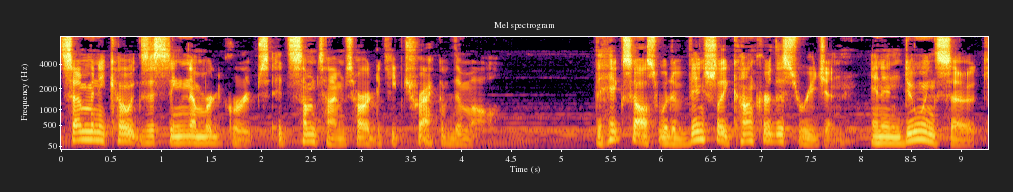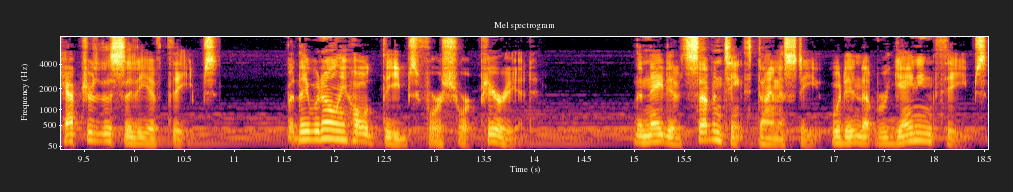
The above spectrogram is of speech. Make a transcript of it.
So many coexisting numbered groups, it's sometimes hard to keep track of them all. The Hyksos would eventually conquer this region, and in doing so, capture the city of Thebes. But they would only hold Thebes for a short period. The native 17th dynasty would end up regaining Thebes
